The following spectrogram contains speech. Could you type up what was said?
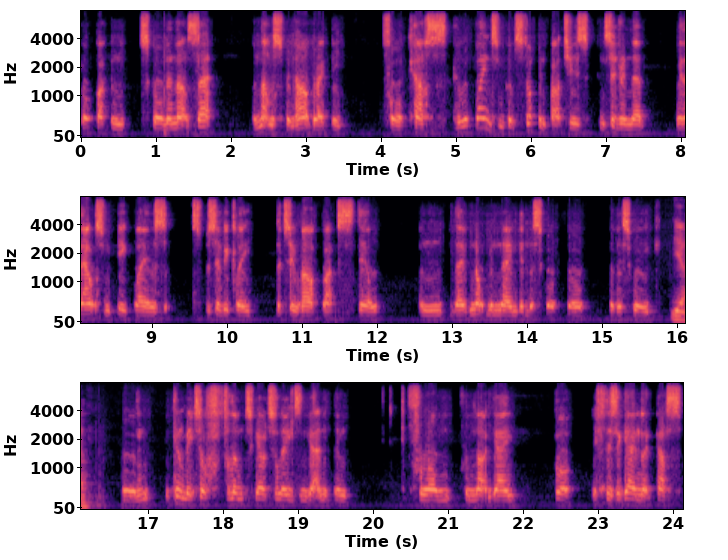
got back and scored in that set. And that must have been heartbreaking for Cass, who were playing some good stuff in patches, considering their without some key players, specifically the two halfbacks still, and they've not been named in the squad for, for this week. Yeah. Um, it's going to be tough for them to go to Leeds and get anything from from that game. But if there's a game that Cass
